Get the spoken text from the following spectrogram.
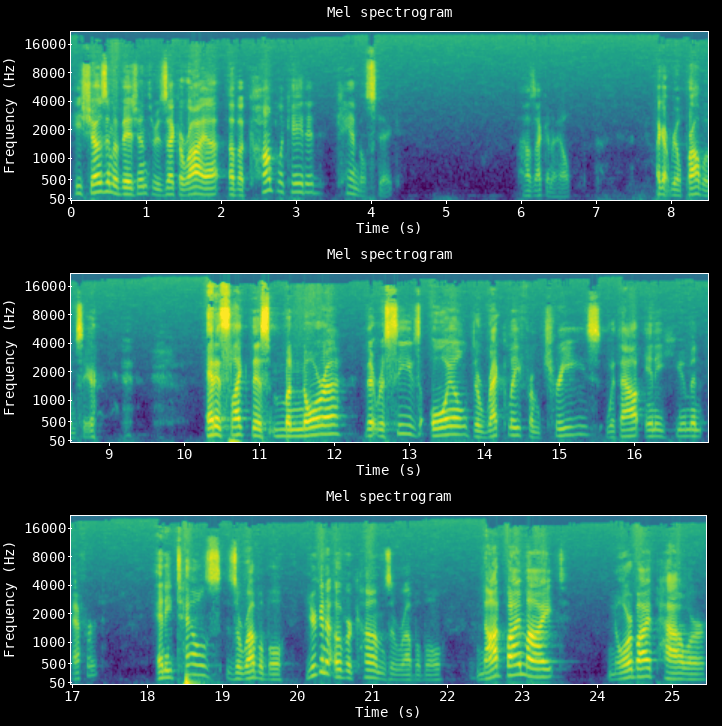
He shows him a vision through Zechariah of a complicated candlestick. How's that going to help? I got real problems here. And it's like this menorah that receives oil directly from trees without any human effort. And he tells Zerubbabel, You're going to overcome Zerubbabel, not by might, nor by power,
